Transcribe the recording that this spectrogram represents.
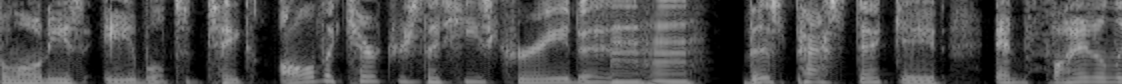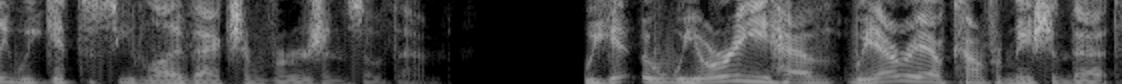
Filoni's able to take all the characters that he's created Mm-hmm. this past decade and finally we get to see live action versions of them? We get we already have we already have confirmation that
